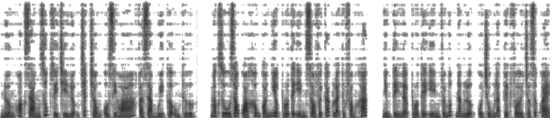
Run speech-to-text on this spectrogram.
nướng hoặc rang giúp duy trì lượng chất chống oxy hóa và giảm nguy cơ ung thư. Mặc dù rau quả không có nhiều protein so với các loại thực phẩm khác, nhưng tỷ lệ protein với mức năng lượng của chúng là tuyệt vời cho sức khỏe.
